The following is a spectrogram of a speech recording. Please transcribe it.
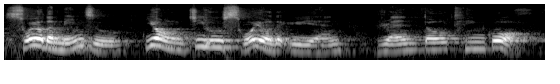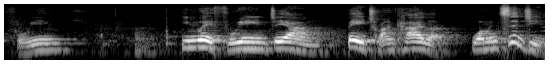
所有的民族，用几乎所有的语言，人都听过福音。因为福音这样被传开了，我们自己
